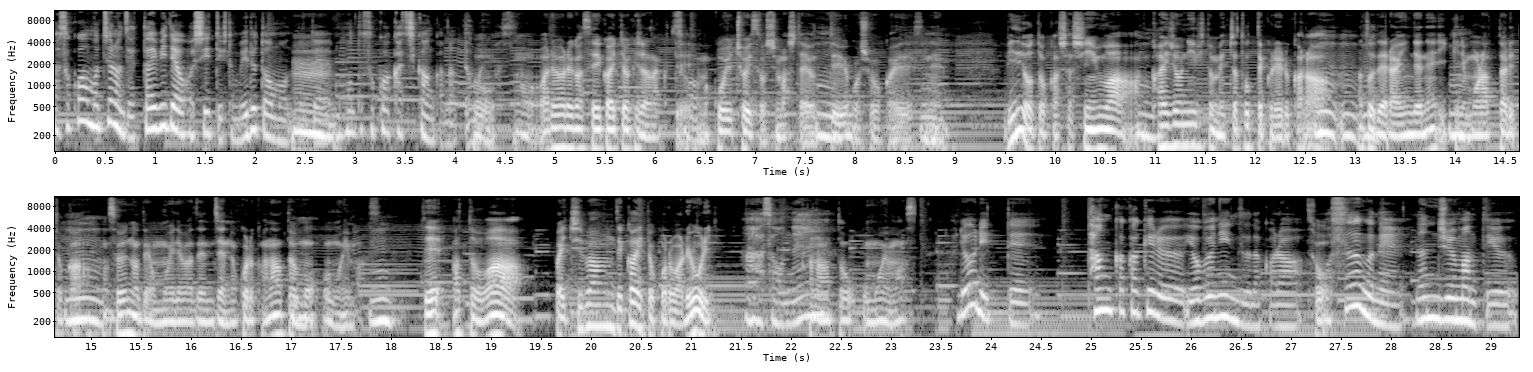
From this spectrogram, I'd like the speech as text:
まあ、そこはもちろん絶対ビデオ欲しいって人もいると思うので、うん。もう本当そこは価値観かなって思います。もう我々が正解ってわけじゃなくて、まあ、こういうチョイスをしましたよっていうご紹介ですね。うん。ビデオとか写真はあのうん。会場にいる人めっちゃ撮ってくれるから、うんうんうん。後で LINE でね一気にもらったりとか、うん。まあ、そういうので思い出は全然残るかなとも思います。うん、であとはやっぱ一番でかいところは料理ああそうね。かなと思います。料理って単価かける呼ぶ人数だからそう。もうすぐね何十万っていう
